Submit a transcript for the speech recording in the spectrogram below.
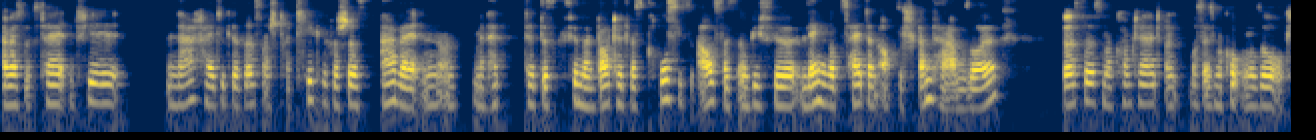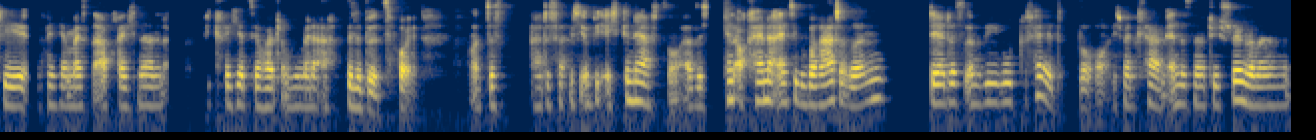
aber es ist halt ein viel nachhaltigeres und strategisches Arbeiten und man hat das Gefühl, man baut halt was Großes auf, was irgendwie für längere Zeit dann auch Bestand haben soll. Versus man kommt halt und muss erstmal gucken, so, okay, kann ich am meisten abrechnen, wie kriege ich jetzt hier heute irgendwie meine acht Billables voll? Und das das hat mich irgendwie echt genervt. So. Also ich kenne auch keine einzige Beraterin, der das irgendwie gut gefällt. So. Ich meine, klar, am Ende ist es natürlich schön, wenn man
